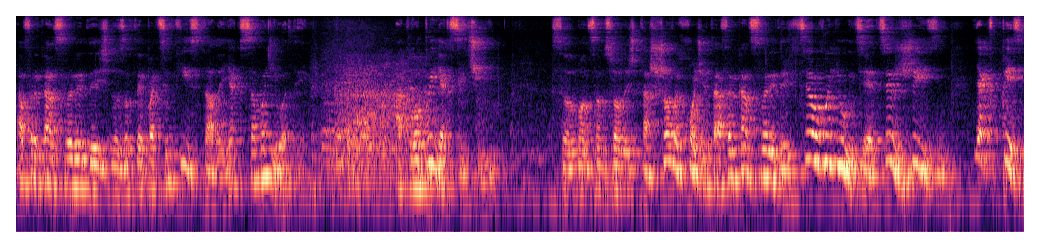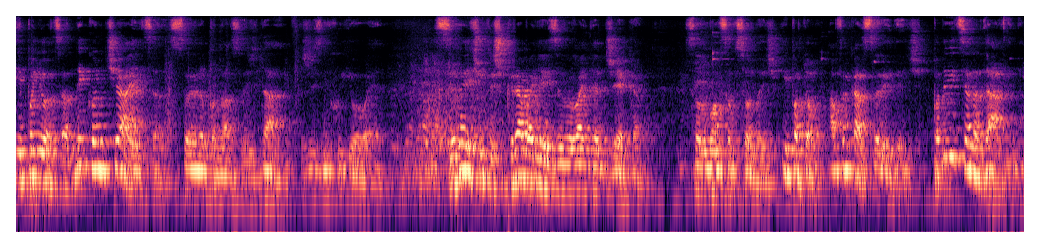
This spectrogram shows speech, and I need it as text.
Африкан Свиридович, ну зате пацюки стали, як самоліти. А клопи, як сичі. Соломон Самсонович, та що ви хочете, Африкан Свиридович? Це еволюція, це жизнь. Як в пісні поється, не кончається. Свиридо Панасович, да, жизнь хуйовая. Силе чути шкрябання і завивання Джека. Соломон Самсонович. І потім, Африкан Свиридович, подивіться на Дарвіна.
